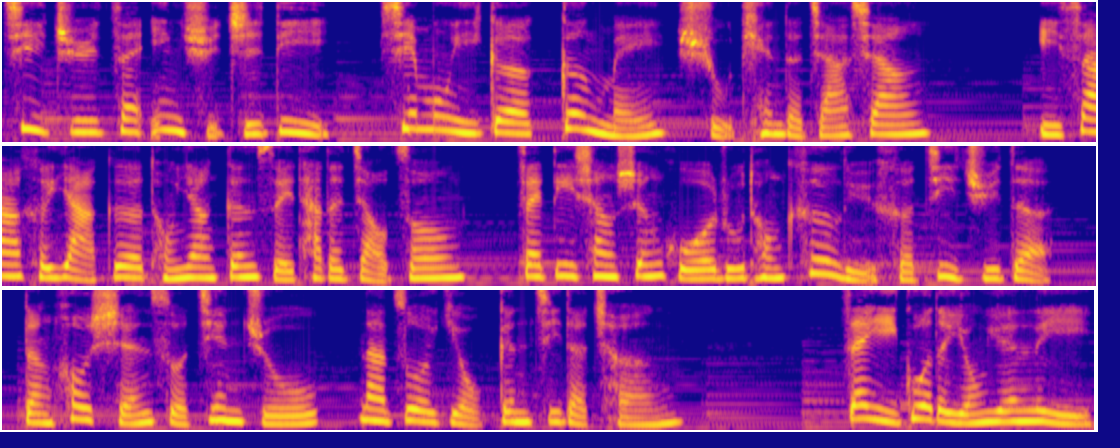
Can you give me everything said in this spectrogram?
寄居在应许之地。羡慕一个更美属天的家乡，以撒和雅各同样跟随他的脚踪，在地上生活，如同客旅和寄居的，等候神所建筑那座有根基的城。在已过的永远里，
